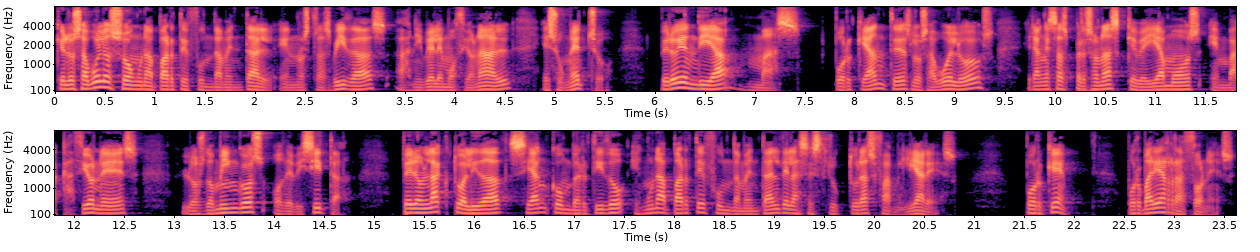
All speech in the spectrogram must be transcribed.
Que los abuelos son una parte fundamental en nuestras vidas a nivel emocional es un hecho, pero hoy en día más, porque antes los abuelos eran esas personas que veíamos en vacaciones, los domingos o de visita, pero en la actualidad se han convertido en una parte fundamental de las estructuras familiares. ¿Por qué? Por varias razones,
